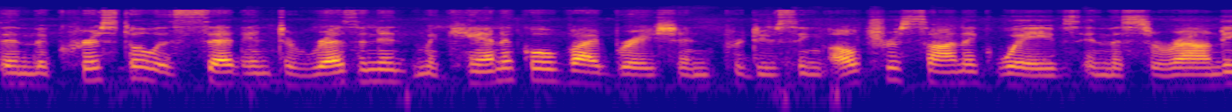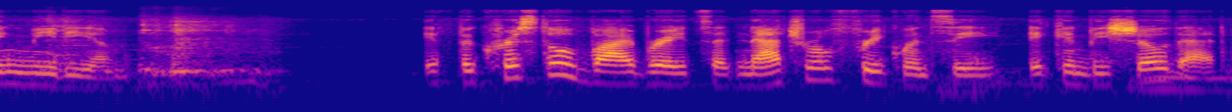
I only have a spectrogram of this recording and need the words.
Then the crystal is set into resonant mechanical vibration producing ultrasonic waves in the surrounding medium. If the crystal vibrates at natural frequency, it can be shown that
